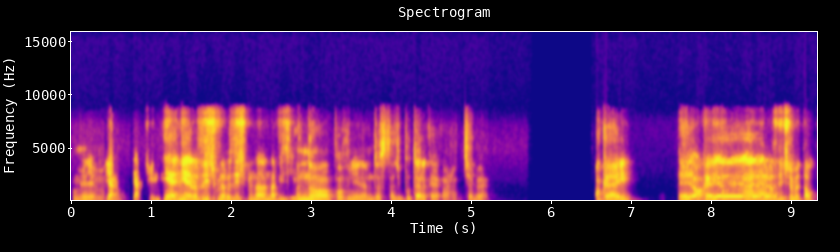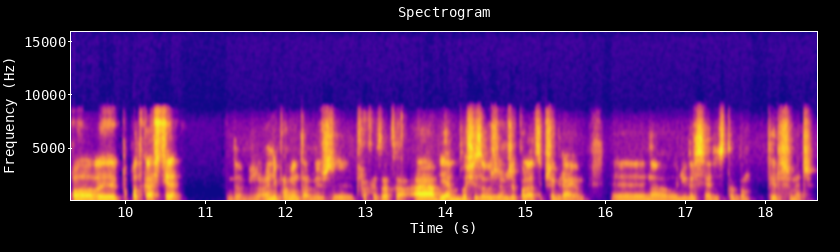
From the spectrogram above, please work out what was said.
pominiemy Jak, to. jaki? Nie, nie, rozliczmy, rozliczmy na, na wizji. No, powinienem dostać butelkę jakąś od ciebie. Okej. Y, Okej, y, rozliczymy to po, y, po podcaście. Dobrze, ale nie pamiętam już trochę za co. A, wiem, bo się założyłem, że Polacy przegrają na uniwersjadzie z tobą. Pierwszy mecz.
